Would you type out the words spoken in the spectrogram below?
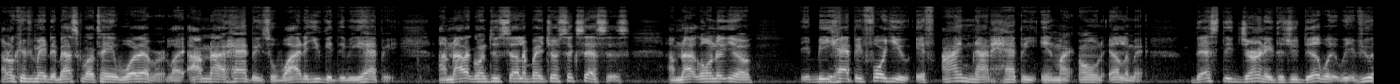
I don't care if you made the basketball team, whatever. Like, I'm not happy. So why do you get to be happy? I'm not going to celebrate your successes. I'm not going to, you know, be happy for you if I'm not happy in my own element. That's the journey that you deal with. If you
